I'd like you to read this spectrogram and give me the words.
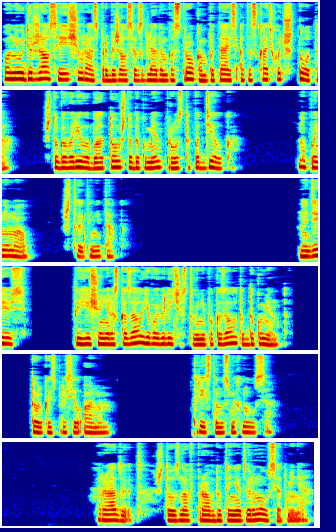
Он не удержался и еще раз пробежался взглядом по строкам, пытаясь отыскать хоть что-то, что говорило бы о том, что документ просто подделка. Но понимал, что это не так. «Надеюсь, ты еще не рассказал его величеству и не показал этот документ?» Только и спросил Арман. Тристан усмехнулся. «Радует, что, узнав правду, ты не отвернулся от меня».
